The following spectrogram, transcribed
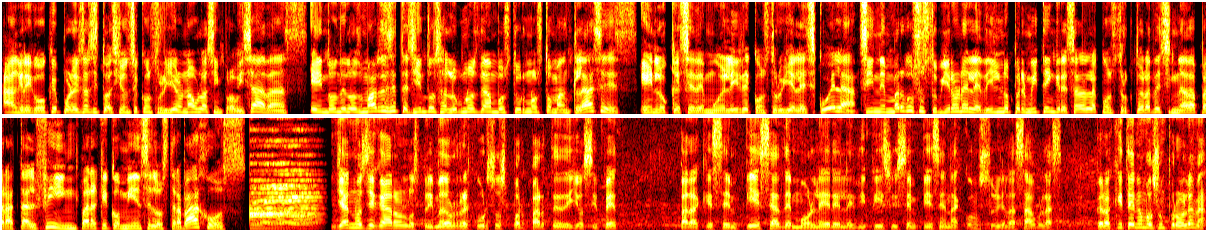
Agregó que por esa situación se construyeron aulas improvisadas, en donde los más de 700 alumnos de ambos turnos toman clases, en lo que se demuele y reconstruye la escuela. Sin embargo, sostuvieron el edil no permite ingresar a la constructora designada para tal fin, para que comiencen los trabajos. Ya nos llegaron los primeros recursos por parte de Yosipet para que se empiece a demoler el edificio y se empiecen a construir las aulas. Pero aquí tenemos un problema.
